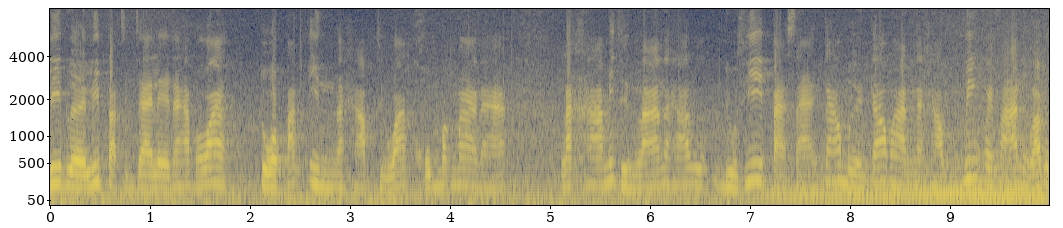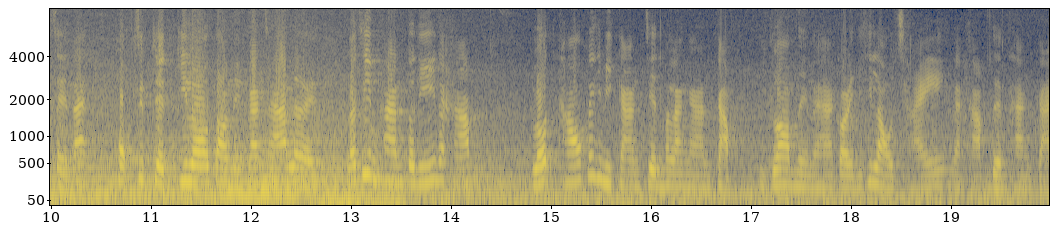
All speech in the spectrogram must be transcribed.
รีบเลยรีบตัดสินใจเลยนะครับ เพราะว่าตัวปลั๊กอินนะครับถือว่าคุ้มมากๆนะฮะราคาไม่ถึงล้านนะครับอยู่ที่ 899,000 นะครับ วิ่งไฟฟ้า 100%ได้ 67 กิโลต่อ 1 การชาร์จเลย แล้วที่สำคัญตัวนี้นะครับรถเขาก็จะมีการเจนพลังงานกลับอีกรอบหนึ่งนะฮะกรณีที่เราใช้นะครับเดินทางไกล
